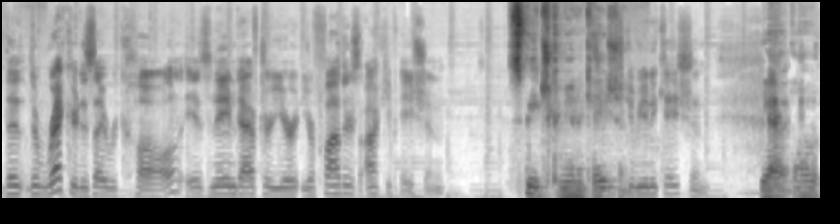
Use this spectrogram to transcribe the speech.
the the record, as I recall, is named after your your father's occupation. Speech communication. Speech communication. Yeah, that was,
